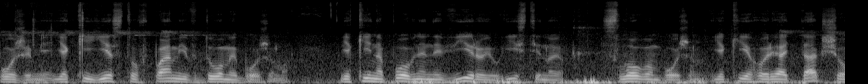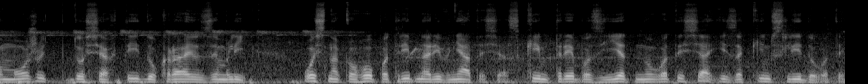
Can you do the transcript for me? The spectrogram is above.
Божими, які є стовпами в Домі Божому, які наповнені вірою, істиною, Словом Божим, які горять так, що можуть досягти до краю землі. Ось на кого потрібно рівнятися, з ким треба з'єднуватися і за ким слідувати.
